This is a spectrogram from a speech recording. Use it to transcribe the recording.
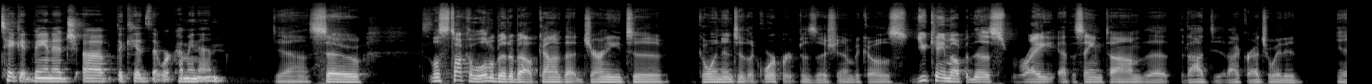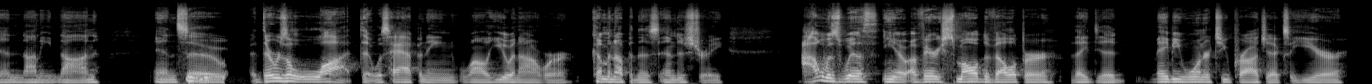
take advantage of the kids that were coming in. Yeah. So let's talk a little bit about kind of that journey to going into the corporate position because you came up in this right at the same time that, that I did. I graduated in 99. And so mm-hmm. there was a lot that was happening while you and I were coming up in this industry. I was with, you know, a very small developer. They did maybe one or two projects a year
